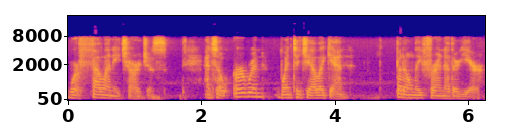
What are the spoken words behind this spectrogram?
were felony charges. And so Irwin went to jail again, but only for another year.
